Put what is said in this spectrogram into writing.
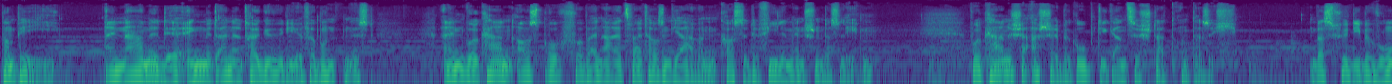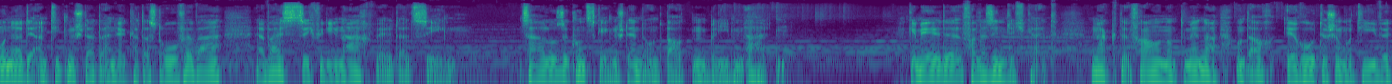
Pompeji. Ein Name, der eng mit einer Tragödie verbunden ist. Ein Vulkanausbruch vor beinahe 2000 Jahren kostete viele Menschen das Leben. Vulkanische Asche begrub die ganze Stadt unter sich. Was für die Bewohner der antiken Stadt eine Katastrophe war, erweist sich für die Nachwelt als Segen. Zahllose Kunstgegenstände und Bauten blieben erhalten. Gemälde voller Sinnlichkeit, nackte Frauen und Männer und auch erotische Motive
